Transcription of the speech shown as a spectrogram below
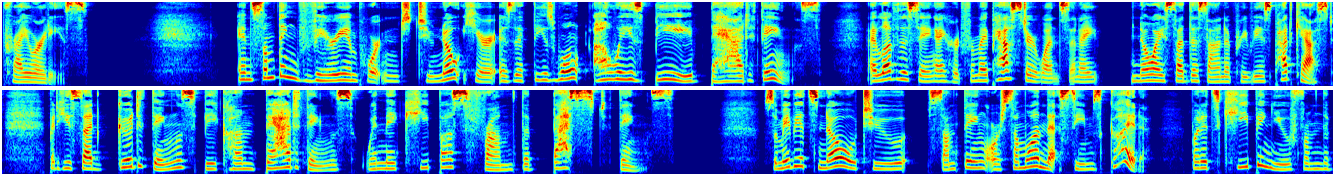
priorities? And something very important to note here is that these won't always be bad things. I love the saying I heard from my pastor once, and I know I said this on a previous podcast, but he said, Good things become bad things when they keep us from the best things. So maybe it's no to something or someone that seems good, but it's keeping you from the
